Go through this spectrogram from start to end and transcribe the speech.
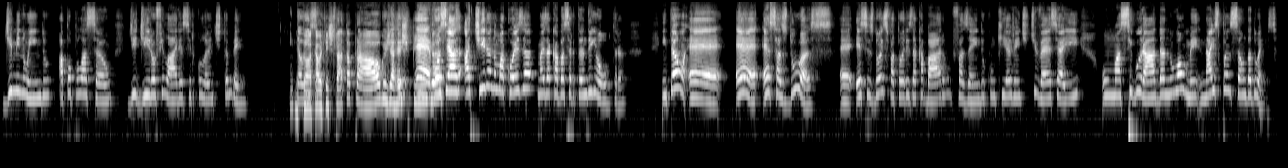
diminuindo a população de dirofilária circulante também. Então, então isso... acaba que a gente trata para algo e já respinga. É, você atira numa coisa, mas acaba acertando em outra. Então, é, é essas duas, é, esses dois fatores acabaram fazendo com que a gente tivesse aí uma segurada no na expansão da doença,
